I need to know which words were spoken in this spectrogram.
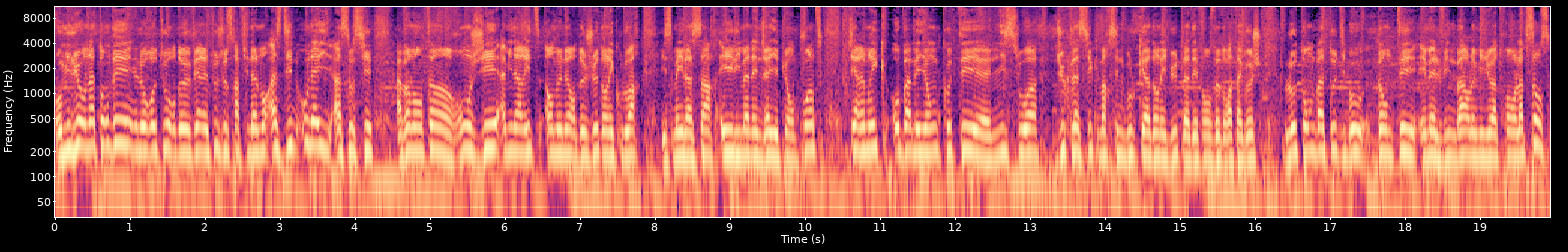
Au milieu, on attendait le retour de Verretou. Ce sera finalement Asdin Ounaï associé à Valentin Rongier, Aminarit en meneur de jeu dans les couloirs, Ismail Assar et Eliman Ndiaye. Et puis en pointe, Pierre-Emerick Aubameyang côté euh, niçois du classique, Marcin Boulka dans les buts, la défense de droite à gauche, Lotomba, Todibo, Dante et Melvin Barr. Le milieu à 3 en l'absence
